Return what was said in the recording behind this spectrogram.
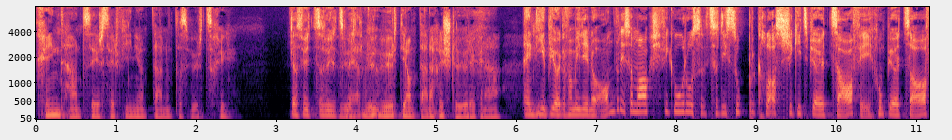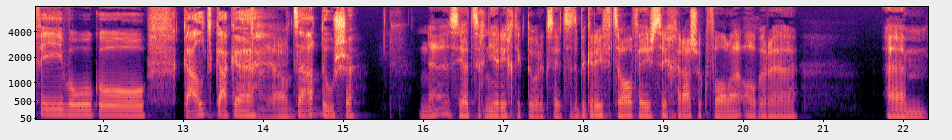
Kinder haben sehr, sehr feine Antennen und das würde sich das würde, das würde, würde, würde die Antennen ein bisschen stören, genau. Haben die bei eurer Familie noch andere so magische Figuren, außer so die superklassische? Gibt es bei euch Zahnfee? Kommt bei euch Zahnfee, wo Geld gegen ja. Zähne tauschen? Nein, sie hat sich nie richtig durchgesetzt. Also der Begriff Zahnfee ist sicher auch schon gefallen, aber äh, ähm,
